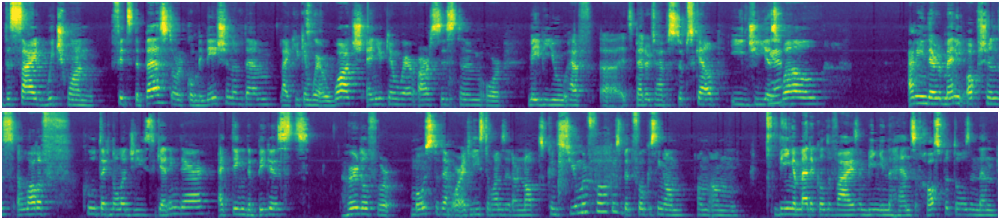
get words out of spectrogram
decide which one fits the best or a combination of them. Like you can wear a watch and you can wear our system, or maybe you have, uh, it's better to have a subscalp EEG as yeah. well. I mean, there are many options, a lot of cool technologies getting there. I think the biggest hurdle for most of them, or at least the ones that are not consumer focused, but focusing on, on, on being a medical device and being in the hands of hospitals and then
